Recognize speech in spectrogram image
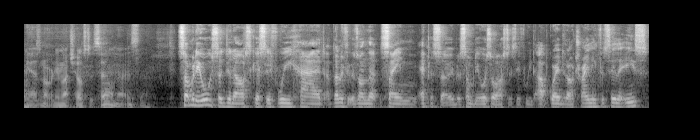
yeah, there's not really much else to say on that, is there? Somebody also did ask us if we had. I don't know if it was on that same episode, but somebody also asked us if we'd upgraded our training facilities.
